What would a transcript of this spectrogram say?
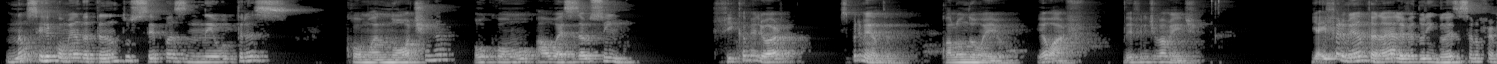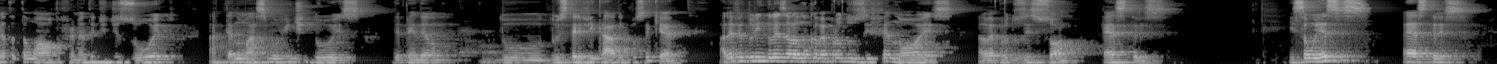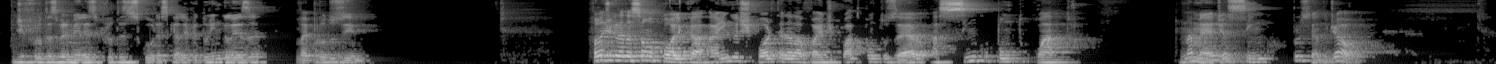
Não se recomenda tanto cepas neutras como a Nottingham ou como a US05. Fica melhor, experimenta com a London Ale, eu acho, definitivamente. E aí fermenta, né? A levedura inglesa você não fermenta tão alto, fermenta de 18 até no máximo 22, dependendo do, do esterificado que você quer. A levedura inglesa ela nunca vai produzir fenóis, ela vai produzir só ésteres. E são esses ésteres de frutas vermelhas e frutas escuras que a levedura inglesa vai produzir. Falando de graduação alcoólica, a English Porter ela vai de 4.0 a 5.4. Na média, 5% de álcool.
